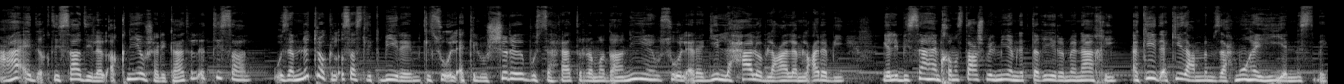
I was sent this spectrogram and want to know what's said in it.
عائد اقتصادي للأقنية وشركات الاتصال. وإذا منترك القصص الكبيرة مثل سوق الأكل والشرب والسهرات الرمضانية وسوق الأراجيل لحاله بالعالم العربي يلي بيساهم 15% من التغيير المناخي أكيد أكيد عم بمزح مو هي هي النسبة.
